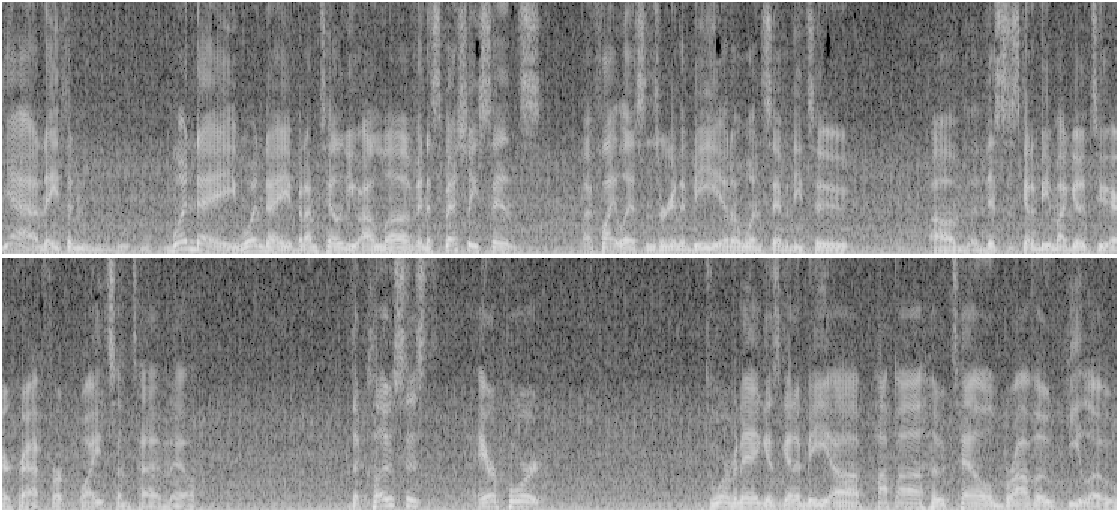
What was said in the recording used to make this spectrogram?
yeah, Nathan, one day, one day, but I'm telling you, I love, and especially since my flight lessons are going to be in a 172, um, this is going to be my go-to aircraft for quite some time now. The closest airport Dwarven Egg is going to be uh, Papa Hotel Bravo Kilo.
